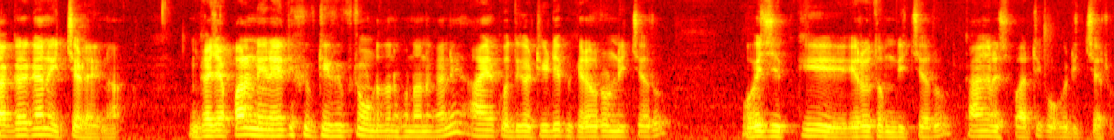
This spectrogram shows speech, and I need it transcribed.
దగ్గరగానే ఇచ్చాడు ఆయన. ఇంకా చెప్పాలి నేనైతే ఫిఫ్టీ ఫిఫ్టీ ఉంటుంది అనుకున్నాను కానీ ఆయన కొద్దిగా టీడీపీకి ఇరవై రెండు ఇచ్చారు వైసీపీకి ఇరవై తొమ్మిది ఇచ్చారు కాంగ్రెస్ పార్టీకి ఒకటి ఇచ్చారు.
